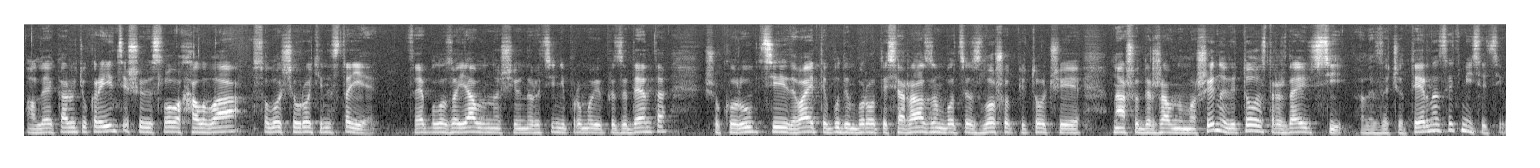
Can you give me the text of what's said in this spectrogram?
Але кажуть українці, що від слова халва солодше в роті не стає. Це було заявлено ще в інаугураційній промові президента, що корупції давайте будемо боротися разом, бо це зло, що підточує нашу державну машину. Від того страждають всі. Але за 14 місяців,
